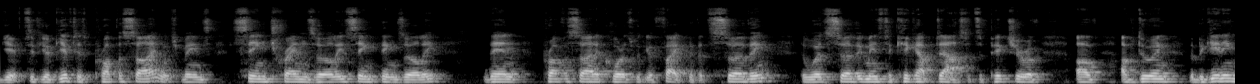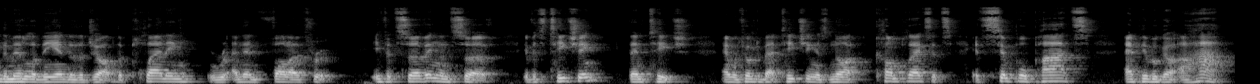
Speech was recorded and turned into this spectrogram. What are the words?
gifts. If your gift is prophesying, which means seeing trends early, seeing things early, then prophesy in accordance with your faith. If it's serving, the word serving means to kick up dust. It's a picture of, of, of doing the beginning, the middle, and the end of the job, the planning, and then follow through. If it's serving, then serve. If it's teaching, then teach. And we talked about teaching is not complex. It's, it's simple parts. And people go, aha,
